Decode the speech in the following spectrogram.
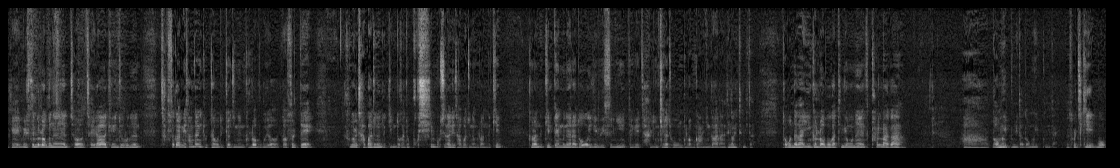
이게 윌슨 글러브는 저 제가 개인적으로는 착수감이 상당히 좋다고 느껴지는 글러브고요. 넣었을 때 손을 잡아주는 느낌도 아주 폭신폭신하게 잡아주는 그런 느낌? 그런 느낌 때문에라도 이게 윌슨이 되게 잘 인기가 좋은 글러브가 아닌가라는 생각이 듭니다. 더군다나 이 글러브 같은 경우는 컬러가 아 너무 이쁩니다. 너무 이쁩니다. 솔직히 뭐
